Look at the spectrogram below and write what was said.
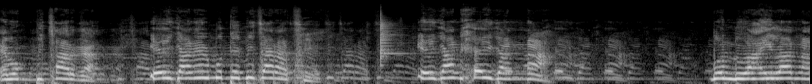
এবং বিচার গান। এই গানের মধ্যে বিচার আছে। এই গান সেই গান না। বন্ধু, আইলা না,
